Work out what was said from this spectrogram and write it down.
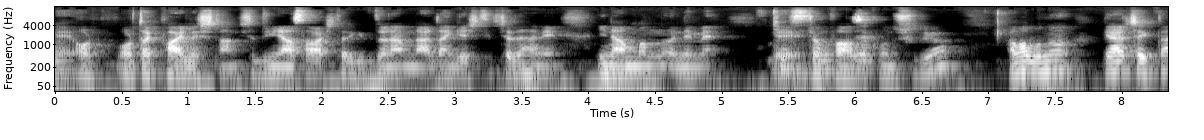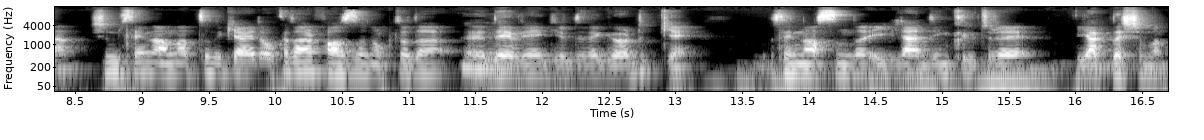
e, or, ortak paylaşılan işte dünya savaşları gibi dönemlerden geçtikçe de hani inanmanın önemi e, çok fazla konuşuluyor. Ama bunu gerçekten şimdi senin anlattığın hikayede o kadar fazla noktada e, devreye girdi ve gördük ki senin aslında ilgilendiğin kültüre yaklaşımın,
